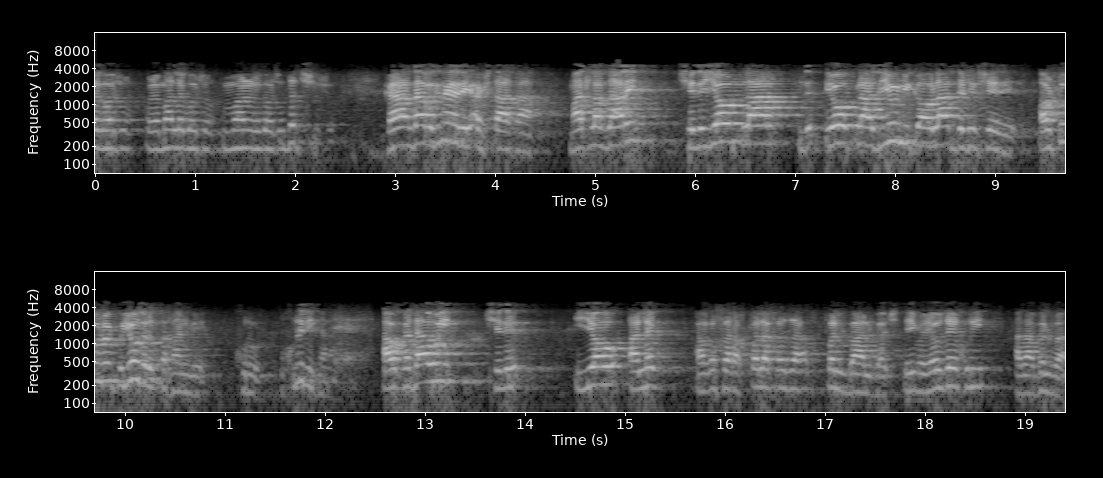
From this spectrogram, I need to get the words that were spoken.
لګول شو عمل لګول شو عمل لګول شو د څه شو کار دا وګنه دی اشتا ته مطلب دا دی چې د یو پلار یو پلار یو نیک اولاد د ډیر شي او ټول په یو درستخان به خورو خوري دي کنه او کدا وی چې یو الک هغه سره خپل خزه خپل بال بچ دی یو ځای خوري ادا بل با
